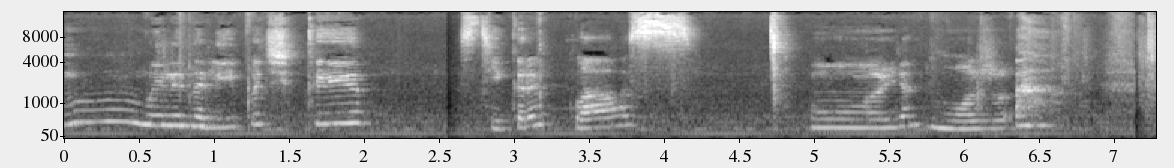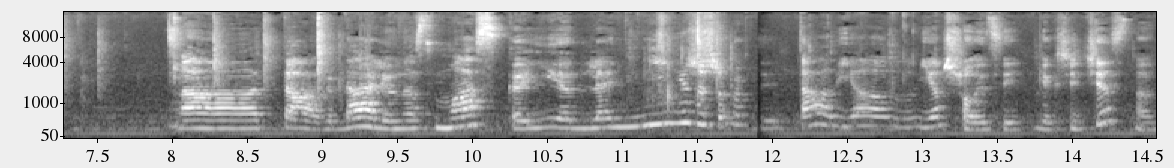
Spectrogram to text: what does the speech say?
м, милі наліпочки. Стікери, клас. Ой, я не можу. А, так, далі у нас маска є для ніжок. Та я, я в шоці, якщо чесно.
